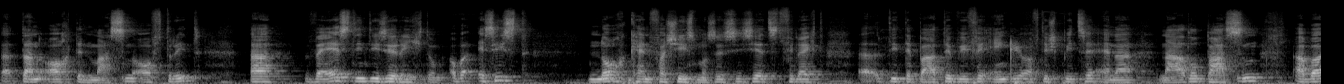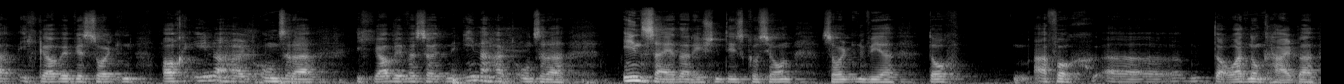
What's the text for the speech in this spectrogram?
äh, dann auch den Massenauftritt, äh, weist in diese Richtung. Aber es ist noch kein Faschismus. Es ist jetzt vielleicht äh, die Debatte, wie viele Engel auf die Spitze einer Nadel passen, aber ich glaube, wir sollten auch innerhalb unserer, ich glaube, wir sollten innerhalb unserer insiderischen Diskussion sollten wir doch einfach äh, der Ordnung halber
